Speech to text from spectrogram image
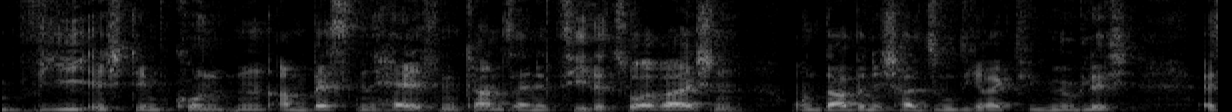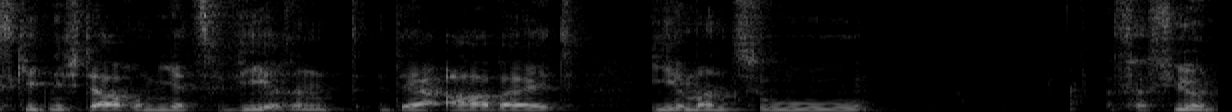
wie ich dem Kunden am besten helfen kann, seine Ziele zu erreichen. Und da bin ich halt so direkt wie möglich. Es geht nicht darum, jetzt während der Arbeit jemand zu verführen.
